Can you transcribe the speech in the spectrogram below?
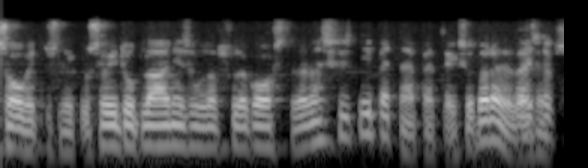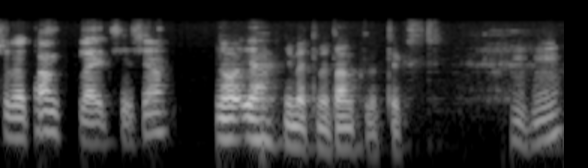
soovitusliku sõiduplaani suudab sulle koostada, noh siuksed nipet-näpet, eks ju, toredad asjad. sulle tanklaid siis jah? nojah, nimetame tanklateks mm. -hmm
